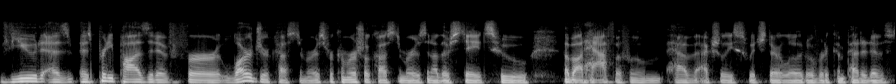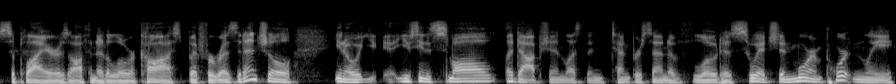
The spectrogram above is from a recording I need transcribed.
viewed as as pretty positive for larger customers, for commercial customers in other states who about half of whom have actually switched their load over to competitive suppliers, often at a lower cost. But for residential, you know, you, have seen a small adoption, less than 10% of load has switched. And more importantly,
